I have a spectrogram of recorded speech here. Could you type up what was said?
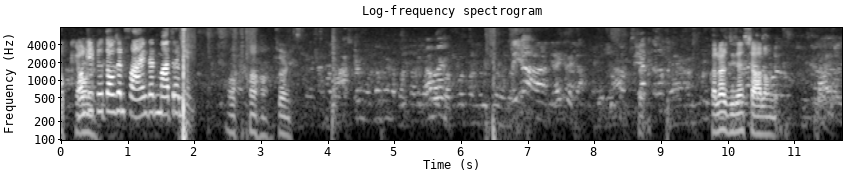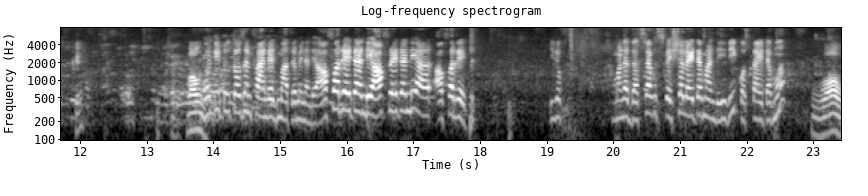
okay only two thousand five hundred మాత్రమే. చూడండి. కలర్ డిజైన్స్ చాలా ఉన్నాయి. ఓకే బాగుంది. Only two thousand five hundred మాత్రమేనండి. ఆఫర్ రేట్ అండి ఆఫ్ రేట్ అండి ఆఫర్ రేట్ ఇది మన దసరాకు స్పెషల్ ఐటమ్ అండి ఇది కొత్త item wow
